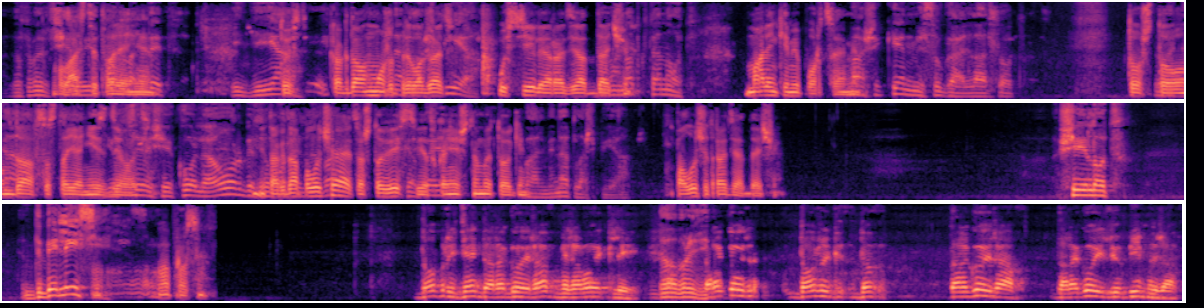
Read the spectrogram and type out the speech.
власти творения. То есть, когда он может прилагать усилия ради отдачи маленькими порциями, то, что он, да, в состоянии сделать. И тогда получается, что весь свет в конечном итоге получит ради отдачи. Вопросы? Добрый день, дорогой Рав, мировой клей. Добрый день. Дорогой, дорог, дорогой Рав, дорогой любимый Рав,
